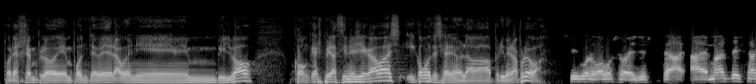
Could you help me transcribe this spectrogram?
por ejemplo, en Pontevedra o en Bilbao. ¿Con qué aspiraciones llegabas y cómo te salió la primera prueba? Sí, bueno, vamos a ver. Yo, además de esas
